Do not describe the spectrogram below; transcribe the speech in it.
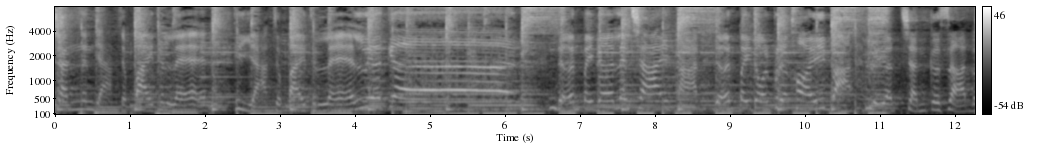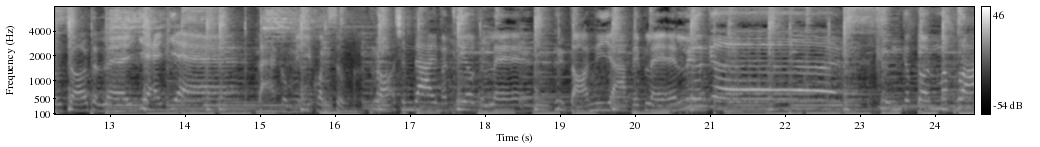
ฉันนั้นอยากจะไปทะเล ที่อยากจะไปทะเลเลือกเกิน เดินไปเดินเล่นชายหาด เดินไปโดนเปลือกหอยบาด เลือดฉันก็สาดลงจองทะเลแย่แย่แต่ก็มีความสุข เพราะฉันได้มาเที่ยวทะเล คือตอนนี้อยากได้เปลเลือกเกินขึ้นกับต้นมะพร้า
